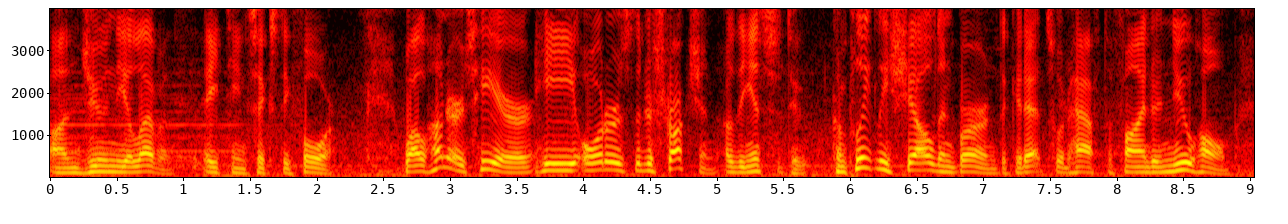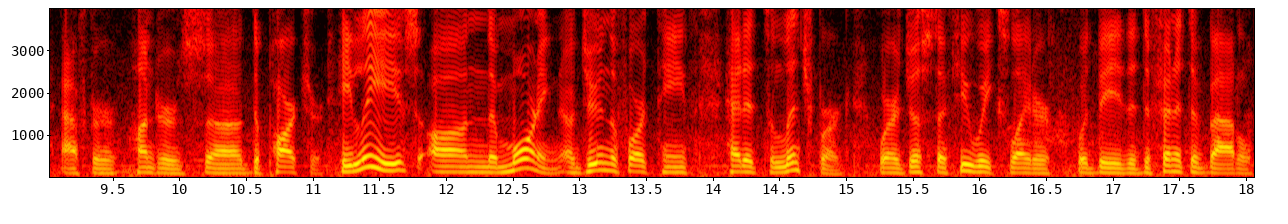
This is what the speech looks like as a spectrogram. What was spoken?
on June the 11th, 1864. While Hunter is here, he orders the destruction of the Institute. Completely shelled and burned, the cadets would have to find a new home after Hunter's uh, departure. He leaves on the morning of June the 14th, headed to Lynchburg, where just a few weeks later would be the definitive battle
